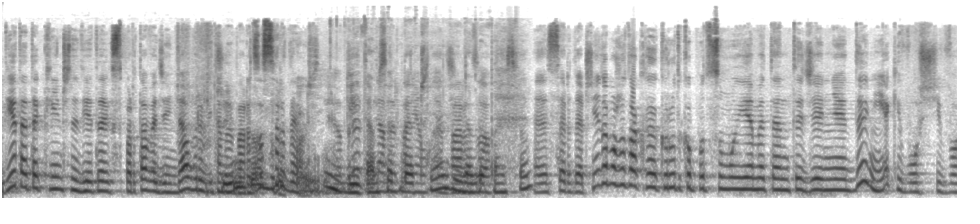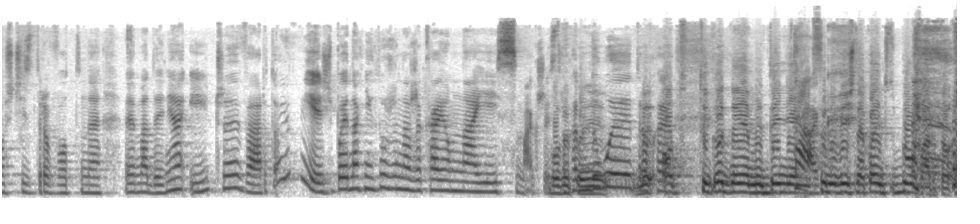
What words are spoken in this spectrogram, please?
dietetyk kliniczny, dietetyk sportowy. Dzień dobry, witamy Dzień bardzo dobry serdecznie. pani. Dobry, Witam serdecznie. panią Dzień bardzo dobry Państwu. e, Serdecznie. To może tak e, krótko podsumujemy ten tydzień dyni. Jakie właściwości zdrowotne e, ma dynia i czy warto ją jeść? Bo jednak niektórzy narzekają na jej smak, że jest Może trochę pani- mdły, trochę... Od tygodnia jemy dynię Tak. i chcemy wiedzieć na koniec, czy było warto.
